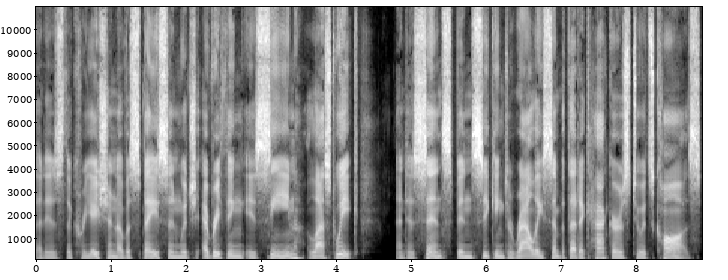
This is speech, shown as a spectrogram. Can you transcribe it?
that is, the creation of a space in which everything is seen, last week, and has since been seeking to rally sympathetic hackers to its cause.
